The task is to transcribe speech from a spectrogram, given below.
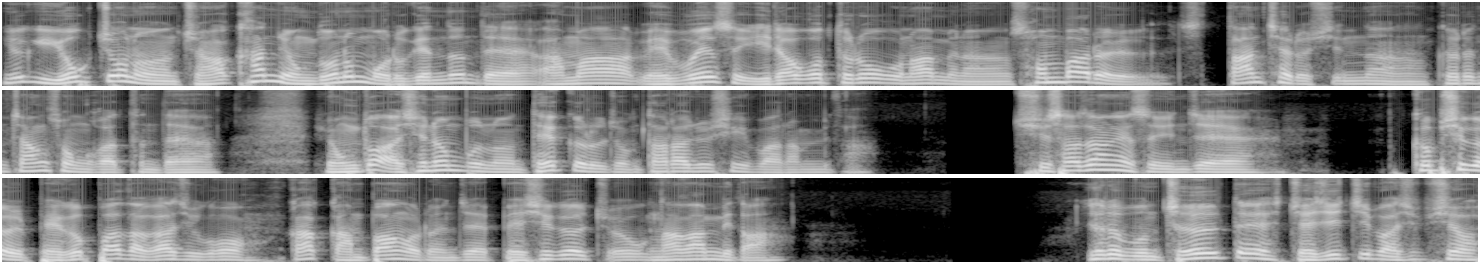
여기 욕조는 정확한 용도는 모르겠는데 아마 외부에서 일하고 들어오고 나면은 손발을 단체로 씻는 그런 장소인 것 같은데 용도 아시는 분은 댓글을 좀 달아주시기 바랍니다. 취사장에서 이제 급식을 배급받아 가지고 각 감방으로 이제 배식을 쭉 나갑니다. 여러분 절대 죄짓지 마십시오.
